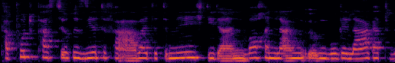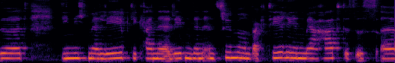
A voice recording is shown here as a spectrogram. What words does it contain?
kaputt pasteurisierte, verarbeitete Milch, die dann wochenlang irgendwo gelagert wird, die nicht mehr lebt, die keine lebenden Enzyme und Bakterien mehr hat. Das ist äh,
